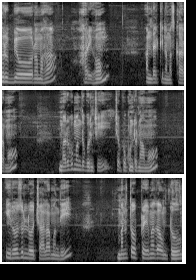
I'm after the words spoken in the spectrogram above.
గురుభ్యో నమ. హరి ఓం. అందరికీ నమస్కారము. మరుగుమందు గురించి చెప్పుకుంటున్నాము. ఈ రోజుల్లో చాలామంది మనతో ప్రేమగా ఉంటూ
